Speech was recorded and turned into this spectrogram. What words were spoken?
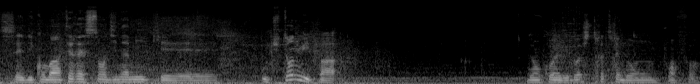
C'est des combats intéressants, dynamiques et où tu t'ennuies pas. Donc ouais, les boss très très bons, point fort.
